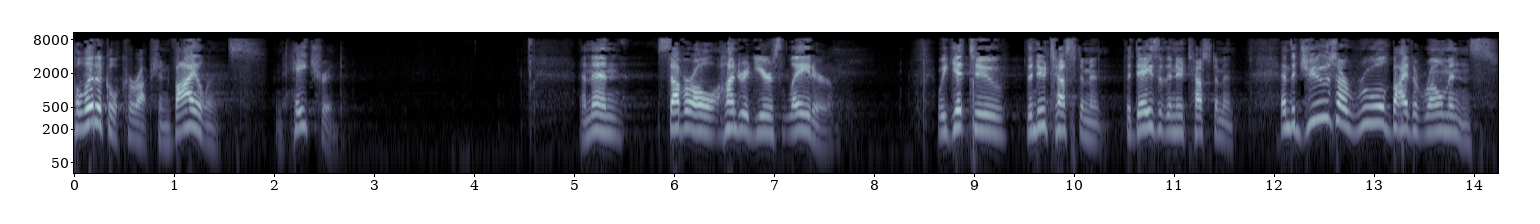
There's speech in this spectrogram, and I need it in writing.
political corruption, violence, and hatred. And then several hundred years later, we get to the New Testament, the days of the New Testament. And the Jews are ruled by the Romans,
